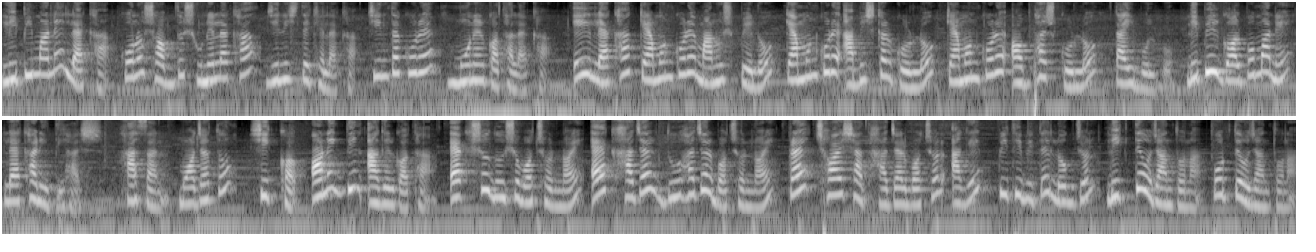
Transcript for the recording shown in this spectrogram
লিপি মানে লেখা। কোনো শব্দ শুনে লেখা, জিনিস দেখে লেখা। চিন্তা করে মনের কথা লেখা। এই লেখা কেমন করে মানুষ পেল, কেমন করে আবিষ্কার করল, কেমন করে অভ্যাস করল, তাই বলব। লিপির গল্প মানে লেখার ইতিহাস। হাসান, মজা তো? শিক্ষক অনেক দিন আগের কথা। একশো দুশো বছর নয়, এক হাজার দু হাজার বছর নয়, প্রায় ছয় সাত হাজার বছর আগে পৃথিবীতে লোকজন লিখতেও জানতো না, পড়তেও জানতো না।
